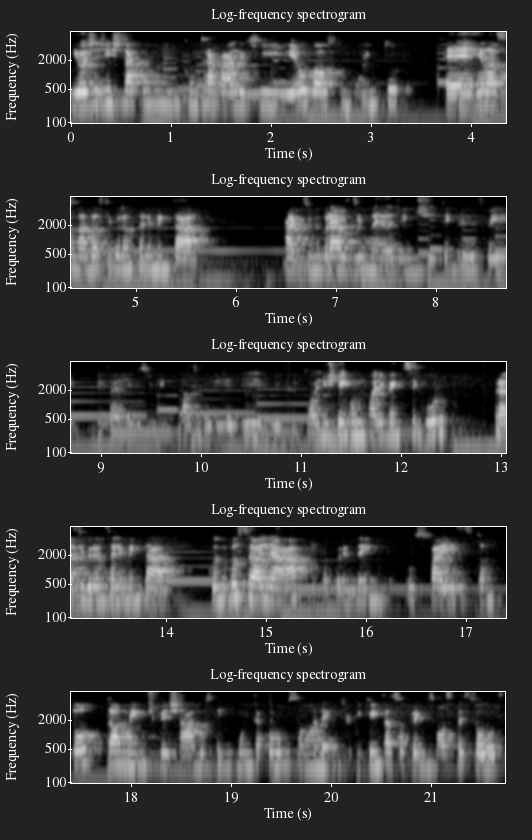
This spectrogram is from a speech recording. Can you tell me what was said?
E hoje a gente está com, com um trabalho que eu gosto muito é, relacionado à segurança alimentar aqui no Brasil, né, a gente sempre respeita os máximos de resíduos, enfim, então a gente tem um alimento seguro para a segurança alimentar. Quando você olha a África, por exemplo, os países estão totalmente fechados, tem muita corrupção lá dentro e quem está sofrendo são as pessoas.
